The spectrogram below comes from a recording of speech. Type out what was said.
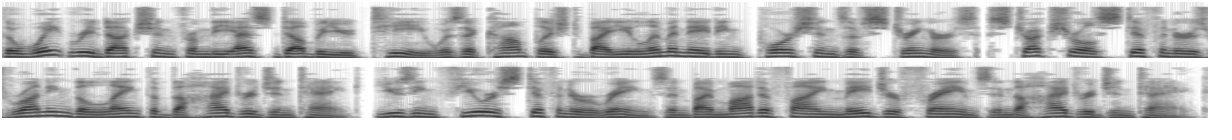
The weight reduction from the SWT was accomplished by eliminating portions of stringers structural stiffeners running the length of the hydrogen tank, using fewer stiffener rings and by modifying major frames in the hydrogen tank.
